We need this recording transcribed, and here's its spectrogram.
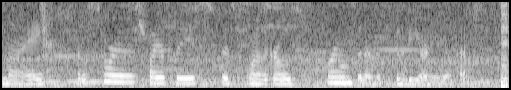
My little storage, fireplace, this one of the girls' rooms, and then this is going to be our new nail tabs.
